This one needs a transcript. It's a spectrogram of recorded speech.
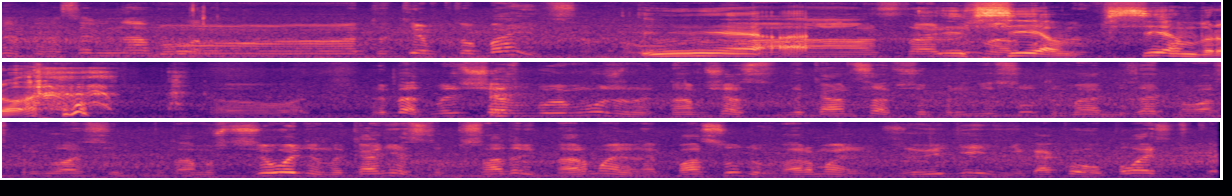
Особенно. Ну, это тем, кто боится. Не, а- всем, всем, бро. Ребят, мы сейчас будем ужинать, нам сейчас до конца все принесут, и мы обязательно вас пригласим. Потому что сегодня, наконец-то, посмотрите, нормальная посуда в нормальном заведении, никакого пластика.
